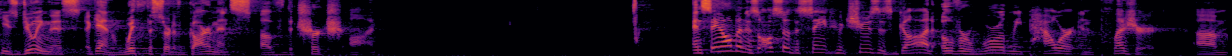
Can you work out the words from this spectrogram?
he's doing this, again, with the sort of garments of the church on. And St. Alban is also the saint who chooses God over worldly power and pleasure. Um,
